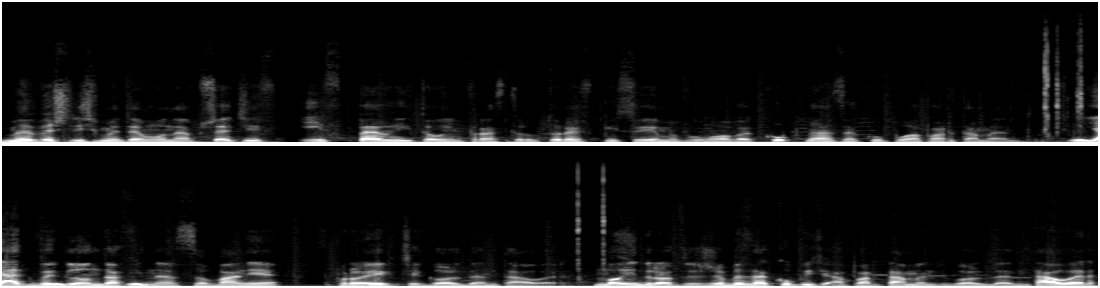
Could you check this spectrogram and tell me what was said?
My wyszliśmy temu naprzeciw i w pełni tą infrastrukturę wpisujemy w umowę kupna-zakupu apartamentu. Jak wygląda finansowanie w projekcie Golden Tower? Moi drodzy, żeby zakupić apartament w Golden Tower,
